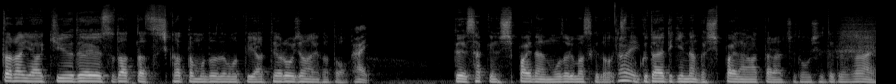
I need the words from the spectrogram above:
たら野球で育った培ったものでもってやってやろうじゃないかと。はいでさっきの失敗談に戻りますけど、ちょっはいと具体的になんか失敗談あったらちょっと教えてください。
